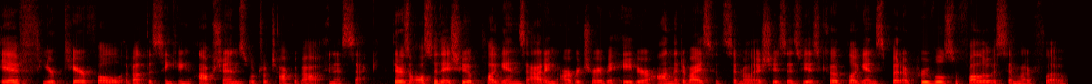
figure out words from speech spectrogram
if you're careful about the syncing options, which we'll talk about in a sec. There's also the issue of plugins adding arbitrary behavior on the device with similar issues as VS Code plugins, but approvals will follow a similar flow.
